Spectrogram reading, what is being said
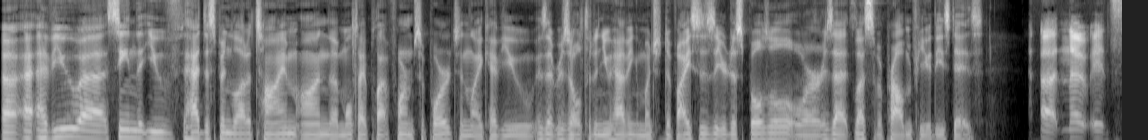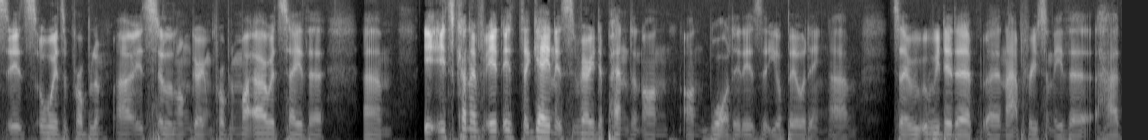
Uh, have you uh, seen that you've had to spend a lot of time on the multi-platform support, and like, have you? Has that resulted in you having a bunch of devices at your disposal, or is that less of a problem for you these days? Uh, no, it's it's always a problem. Uh, it's still an ongoing problem. I, I would say that um, it, it's kind of it, it, again, it's very dependent on on what it is that you're building. Um, so we did a, an app recently that had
